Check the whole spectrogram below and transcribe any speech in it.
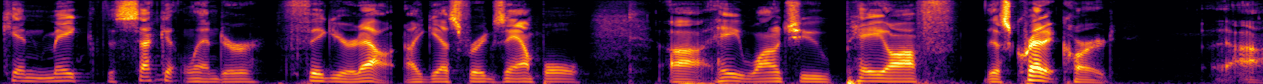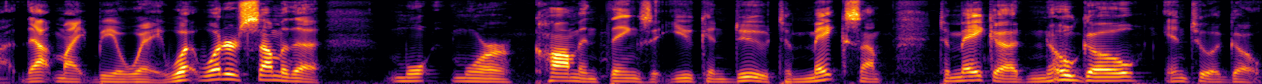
can make the second lender figure it out? I guess, for example, uh, hey, why don't you pay off this credit card? Uh, that might be a way. What What are some of the more more common things that you can do to make some to make a no go into a go?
